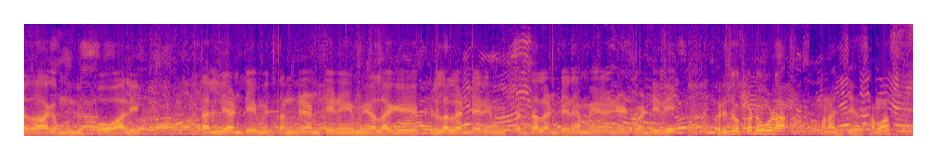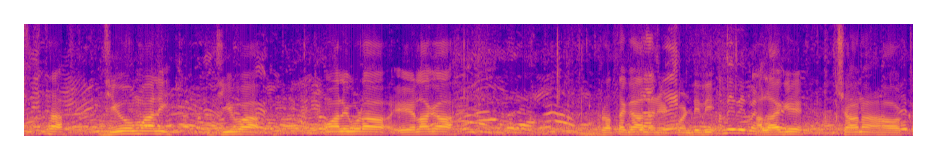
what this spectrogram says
ఎలాగ ముందుకు పోవాలి తల్లి అంటేమి తండ్రి అంటేనేమి అలాగే పిల్లలు అంటేనేమి పెద్దలు అంటేనేమి అనేటువంటిది. ప్రతి ఒక్కటి కూడా మన సమస్త జీవమాలి జీవమాలి కూడా ఎలాగా బ్రతకాలనేటువంటిది. అలాగే చాలా ఒక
